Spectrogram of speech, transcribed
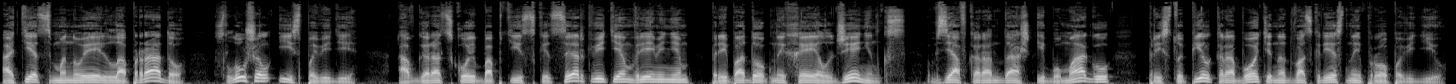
отец Мануэль Лапрадо слушал исповеди, а в городской баптистской церкви тем временем преподобный Хейл Дженнингс, взяв карандаш и бумагу, приступил к работе над воскресной проповедью.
